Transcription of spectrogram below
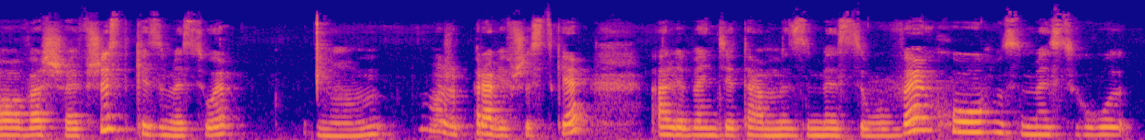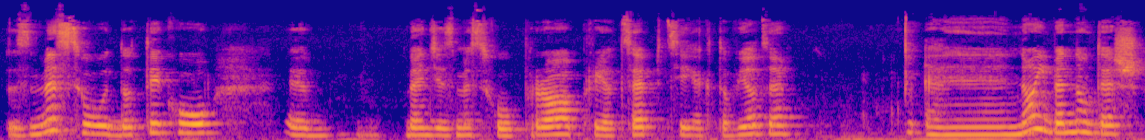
o Wasze wszystkie zmysły. No, może prawie wszystkie, ale będzie tam zmysł węchu, zmysł, zmysł dotyku, y, będzie zmysł propriocepcji, jak to wiodzę. Y, No i będą też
